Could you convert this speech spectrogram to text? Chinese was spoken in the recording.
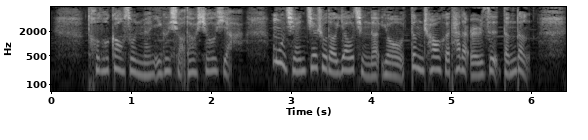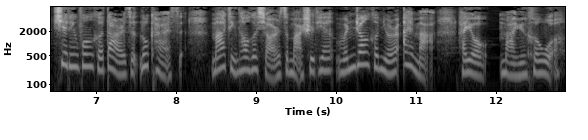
偷偷告诉你们一个小道消息啊，目前接受到邀请的有邓超和他的儿子等等，谢霆锋和大儿子 Lucas，马景涛和小儿子马世天，文章和女儿艾玛，还有马云和我。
